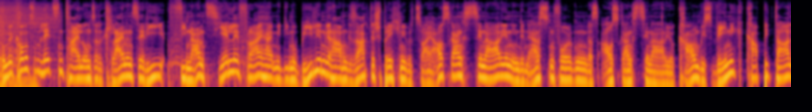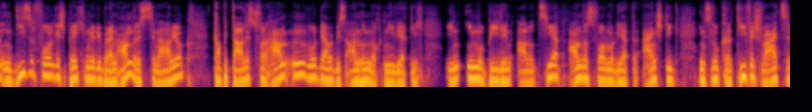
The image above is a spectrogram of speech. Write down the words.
Und wir kommen zum letzten Teil unserer kleinen Serie Finanzielle Freiheit mit Immobilien. Wir haben gesagt, wir sprechen über zwei Ausgangsszenarien. In den ersten Folgen das Ausgangsszenario kaum bis wenig Kapital. In dieser Folge sprechen wir über ein anderes Szenario, Kapital ist vorhanden, wurde aber bis anhin noch nie wirklich in Immobilien alloziert. Anders formuliert der Einstieg ins lukrative Schweizer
